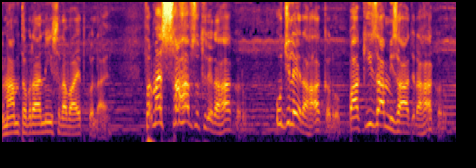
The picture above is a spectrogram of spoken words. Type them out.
इमाम तबरानी इस रवायत को लाए। फरमाए, साफ़ सुथरे रहा करो, उजले रहा करो, पाकिज़ा मिजाज रहा करो।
